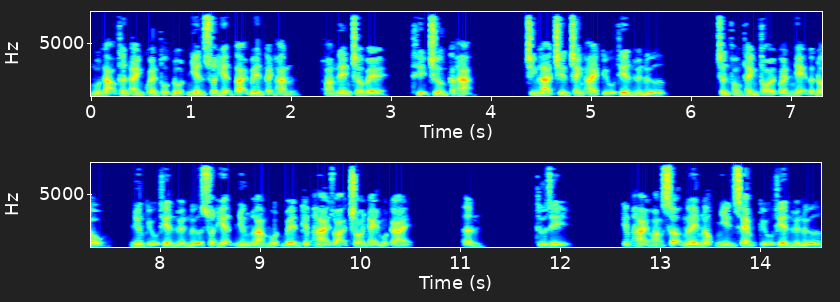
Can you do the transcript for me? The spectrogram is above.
Một đạo thân ảnh quen thuộc đột nhiên xuất hiện tại bên cạnh hắn, hoan nên trở về, thị trường các hạng chính là chiến tranh ai cựu thiên huyền nữ trần phóng thành thói quen nhẹ gật đầu, nhưng cựu thiên huyền nữ xuất hiện nhưng làm một bên kiếp hải dọa cho nhảy một cái. Ân, thứ gì? Kiếp hải hoảng sợ ngây ngốc nhìn xem cựu thiên huyền nữ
